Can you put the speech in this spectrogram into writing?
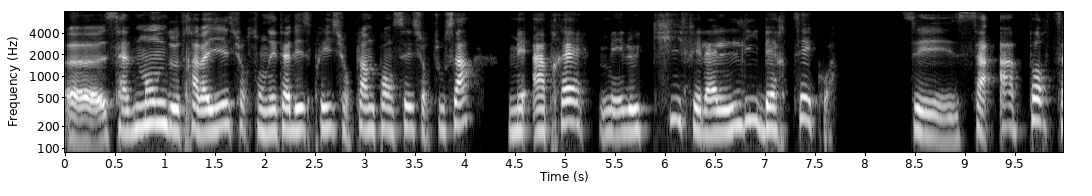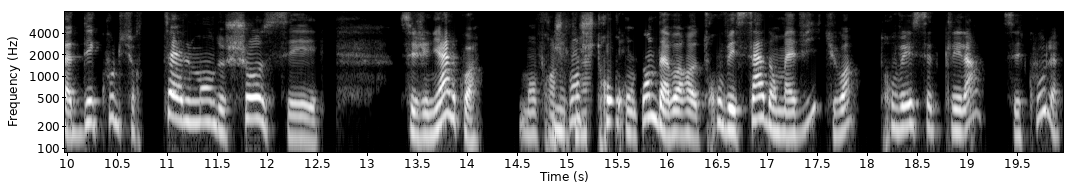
ça demande de travailler sur son état d'esprit, sur plein de pensées, sur tout ça. Mais après, mais le kiff et la liberté, quoi. C'est, ça apporte, ça découle sur tellement de choses. C'est, c'est génial, quoi. Bon, franchement, je suis trop contente d'avoir trouvé ça dans ma vie, tu vois. Trouver cette clé-là, c'est cool.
